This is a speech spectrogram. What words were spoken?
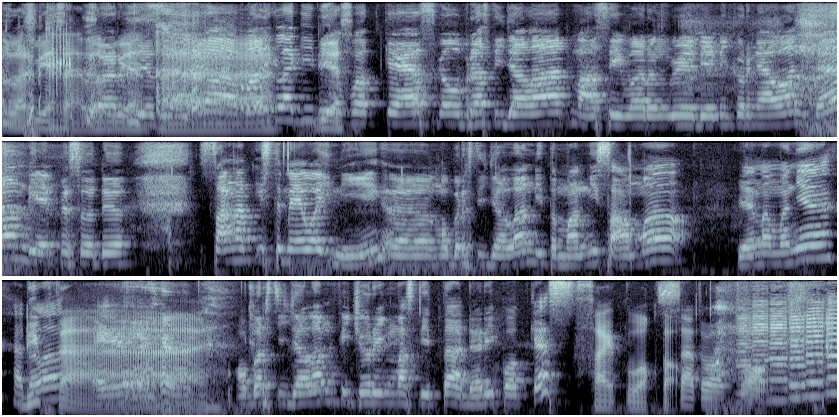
luar biasa, luar biasa. Ya, balik lagi di Biasa. podcast Gobras di Jalan masih bareng gue Denny Kurniawan dan di episode sangat istimewa ini eh, Ngobras di Jalan ditemani sama yang namanya adalah Dipta. eh, Ngobras di Jalan featuring Mas Dipta dari podcast Sidewalk Talk. Satu Waktu.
